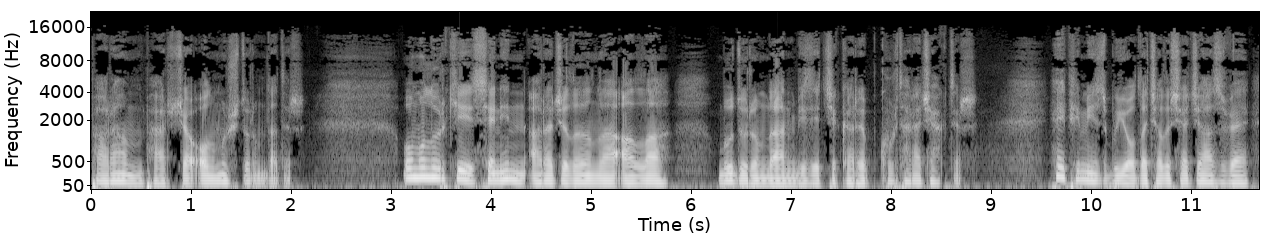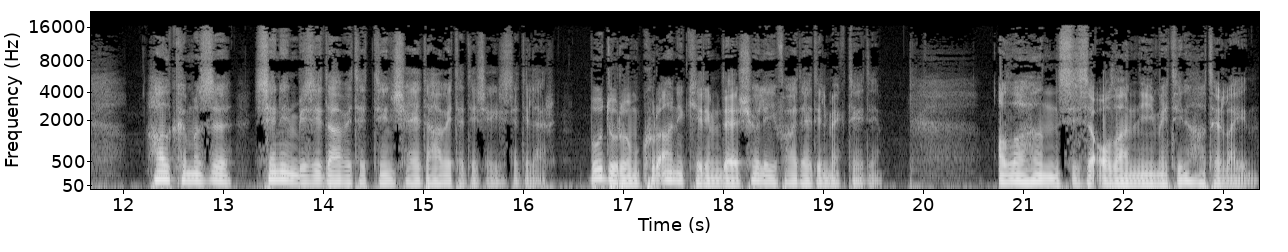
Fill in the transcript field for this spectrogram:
paramparça olmuş durumdadır. Umulur ki senin aracılığınla Allah bu durumdan bizi çıkarıp kurtaracaktır. Hepimiz bu yolda çalışacağız ve halkımızı senin bizi davet ettiğin şeye davet edeceğiz dediler. Bu durum Kur'an-ı Kerim'de şöyle ifade edilmekteydi. Allah'ın size olan nimetini hatırlayın.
